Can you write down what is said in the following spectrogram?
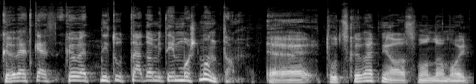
Következ, követni tudtád, amit én most mondtam? E, tudsz követni? Azt mondom, hogy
